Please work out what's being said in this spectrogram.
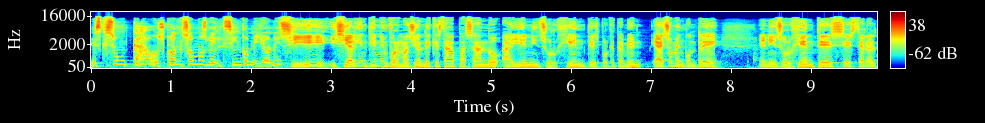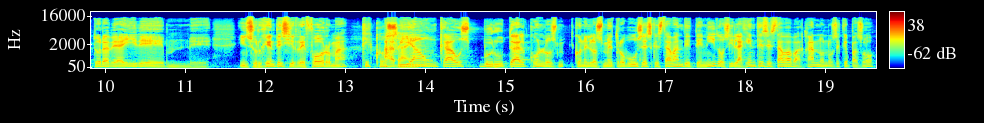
Es que es un caos. ¿Cuántos somos? ¿25 millones? Sí, y si alguien tiene información de qué estaba pasando ahí en Insurgentes, porque también a eso me encontré, en Insurgentes, este, a la altura de ahí de, de Insurgentes y Reforma, Qué cosa, había ¿eh? un caos brutal con los, con los metrobuses que estaban detenidos y la gente se estaba bajando, no sé qué pasó.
